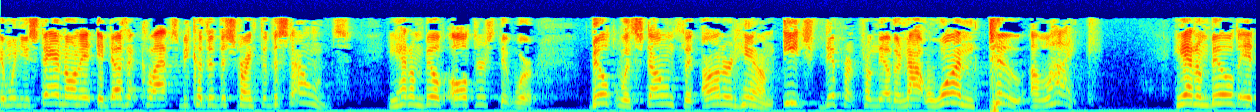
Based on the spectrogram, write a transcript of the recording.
and when you stand on it, it doesn't collapse because of the strength of the stones. He had them build altars that were built with stones that honored him, each different from the other, not one, two alike. He had them build it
